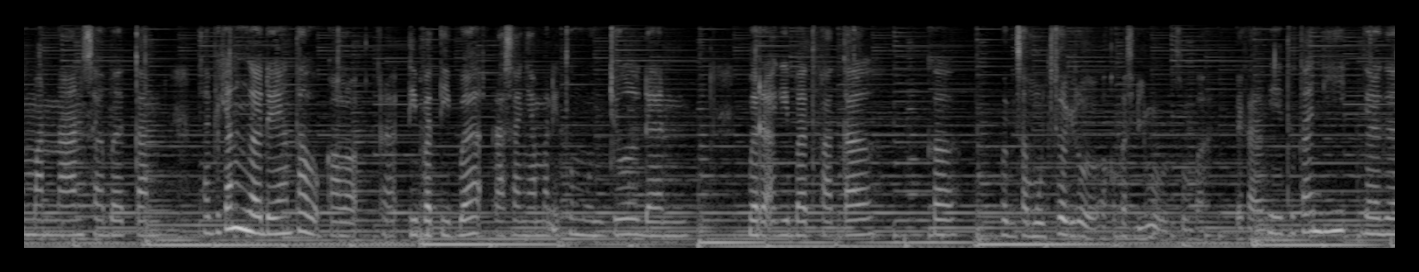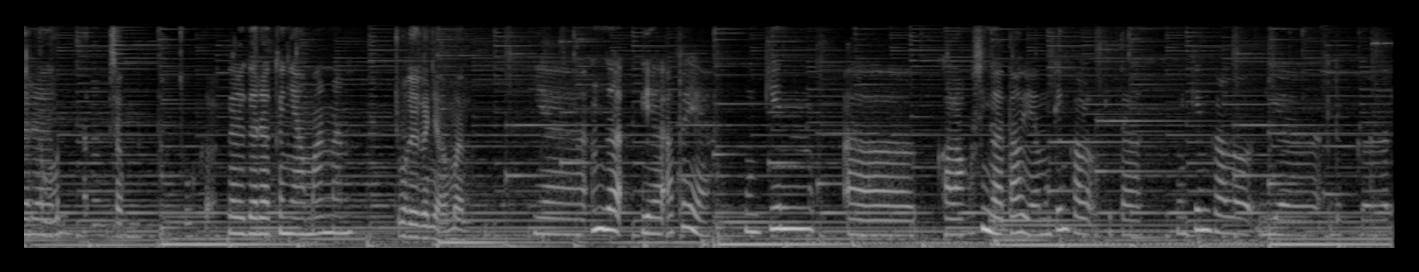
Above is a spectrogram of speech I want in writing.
temanan sahabatan. Tapi kan nggak ada yang tahu kalau tiba-tiba rasa nyaman itu muncul dan berakibat fatal ke Kok bisa muncul gitu loh aku masih bingung sumpah ya kan? Ya itu tadi gara-gara bisa suka. gara-gara kenyamanan. Cuma gak nyaman? Ya enggak ya apa ya mungkin eh, kalau aku sih nggak tahu ya mungkin kalau kita mungkin kalau dia deket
